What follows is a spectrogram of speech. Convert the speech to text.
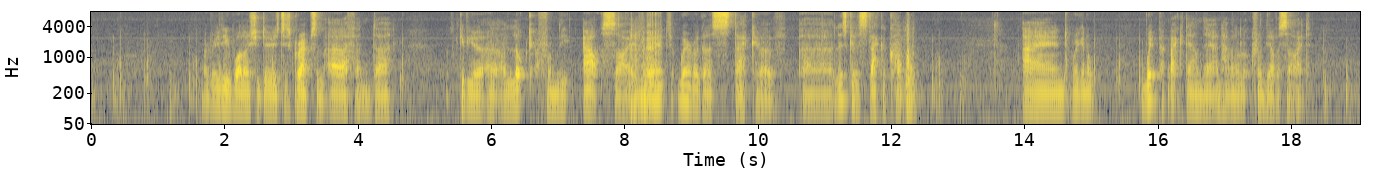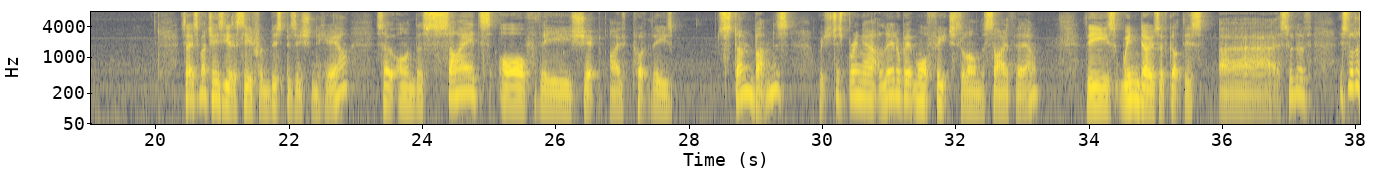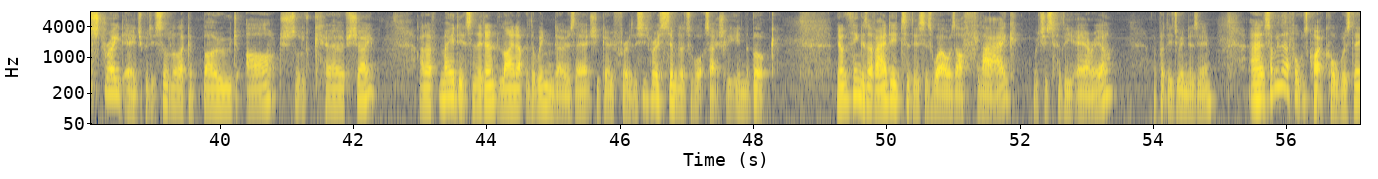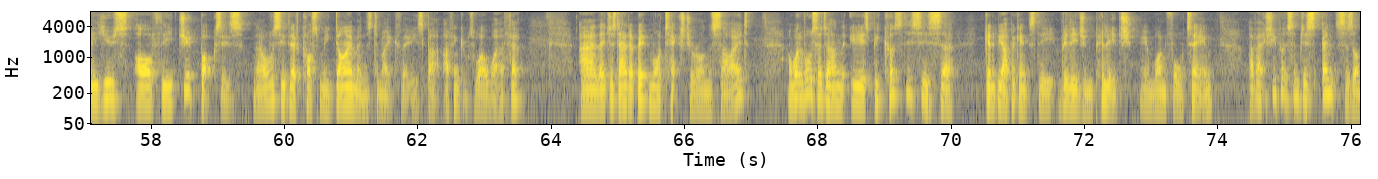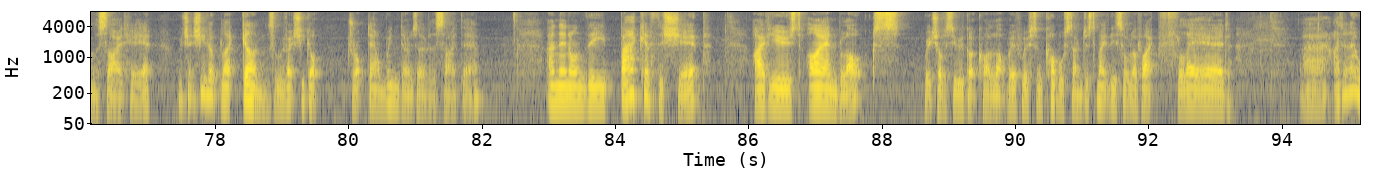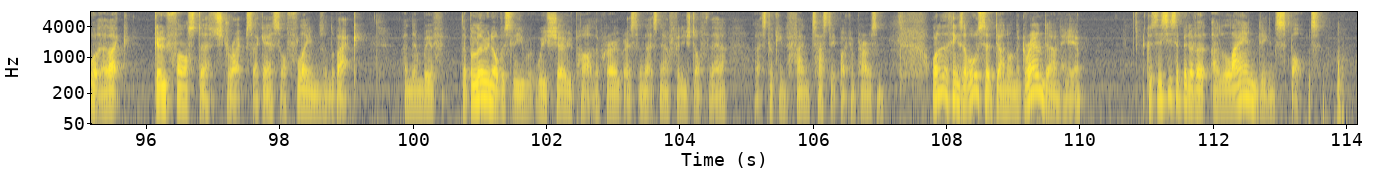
Really, what I should do is just grab some earth and uh, give you a, a, look from the outside. Where, where have I got a stack of... Uh, let's get a stack of cobble and we're going to whip back down there and having a look from the other side. So it's much easier to see from this position here. So on the sides of the ship, I've put these stone buttons, which just bring out a little bit more features along the side there. These windows have got this uh, sort of, it's not a straight edge, but it's sort of like a bowed arch, sort of curve shape. And I've made it so they don't line up with the windows, they actually go through. This is very similar to what's actually in the book. The other thing is I've added to this as well as our flag, which is for the area. I put these windows in. And something that I thought was quite cool was their use of the jukeboxes. Now obviously they've cost me diamonds to make these, but I think it was well worth it. And they just add a bit more texture on the side. And what I've also done is because this is uh, going to be up against the village and pillage in 114, I've actually put some dispensers on the side here, which actually look like guns. And we've actually got drop down windows over the side there. And then on the back of the ship, I've used iron blocks, which obviously we've got quite a lot with, with some cobblestone, just to make these sort of like flared, uh, I don't know what they're like, go faster stripes, I guess, or flames on the back. And then with the balloon, obviously, we showed part of the progress, and that's now finished off there. That's looking fantastic by comparison. One of the things I've also done on the ground down here because this is a bit of a, a landing spot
